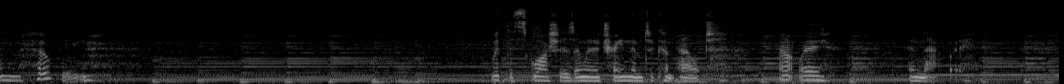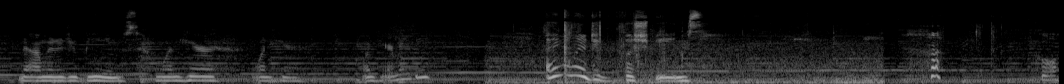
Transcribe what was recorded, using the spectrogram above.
I'm hoping with the squashes, I'm gonna train them to come out that way and that way. Now I'm gonna do beans. One here, one here, one here maybe? I think I'm gonna do bush beans. cool.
